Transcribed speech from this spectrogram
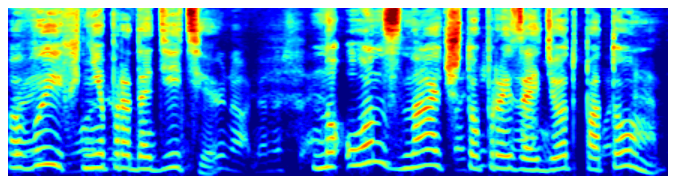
вы их не продадите. Но Он знает, что произойдет потом.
